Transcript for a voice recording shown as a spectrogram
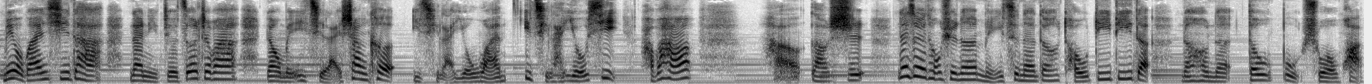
没有关系的，那你就坐着吧，让我们一起来上课，一起来游玩，一起来游戏，好不好？”好，老师，那这位同学呢？每一次呢都头低低的，然后呢都不说话。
